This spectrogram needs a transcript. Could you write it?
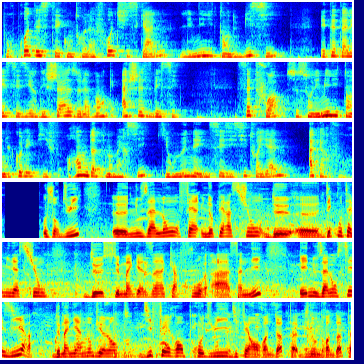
Pour protester contre la fraude fiscale, les militants de BC étaient allés saisir des chaises de la banque HSBC. Cette fois, ce sont les militants du collectif Roundup Non Merci qui ont mené une saisie citoyenne à Carrefour. Aujourd'hui, euh, nous allons faire une opération de euh, décontamination de ce magasin Carrefour à Saint-Denis et nous allons saisir de manière non violente différents produits, différents Roundup, bidons de Roundup,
